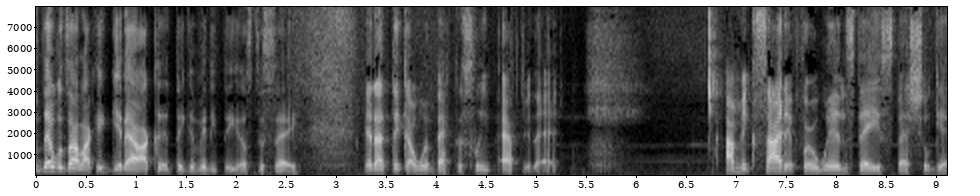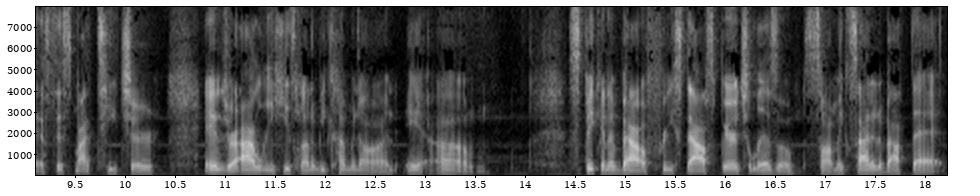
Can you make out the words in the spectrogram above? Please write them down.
that was all I could get out. I couldn't think of anything else to say. And I think I went back to sleep after that. I'm excited for Wednesday's special guest. This is my teacher, Andrew Ali. He's going to be coming on and um, speaking about freestyle spiritualism. So I'm excited about that.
